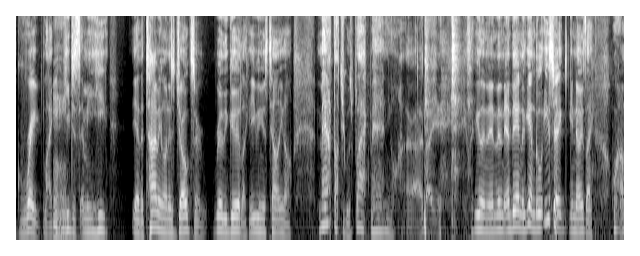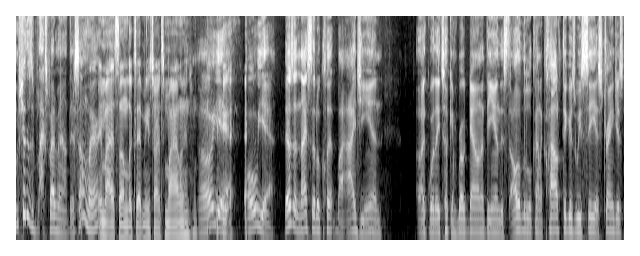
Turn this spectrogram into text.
great. Like Mm-hmm. he just, I mean, he, yeah, the timing on his jokes are really good. Like even he was telling, you know, man, I thought you was black, man. You know, I, I, I, like, and then and then again, little Easter egg. You know, he's like, well, I'm sure there's a black Spider Man out there somewhere. And my son looks at me and starts smiling. Oh yeah, oh yeah. There's a nice little clip by IGN, like where they took and broke down at the end this all the little kind of cloud figures we see as strangers,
